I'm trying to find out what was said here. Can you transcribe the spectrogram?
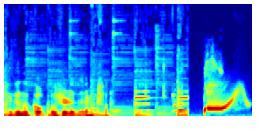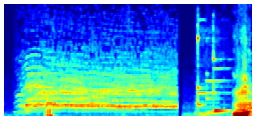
还跟个狗狗似的在那喘，嗯。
